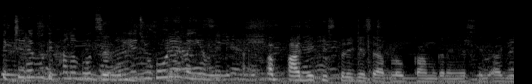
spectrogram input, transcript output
पिक्चर है वो दिखाना बहुत ज़रूरी है। जो हो रहा है वही हमने लिखा है। अब आगे किस तरीके से आप लोग काम करेंगे इसके लिए? आगे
